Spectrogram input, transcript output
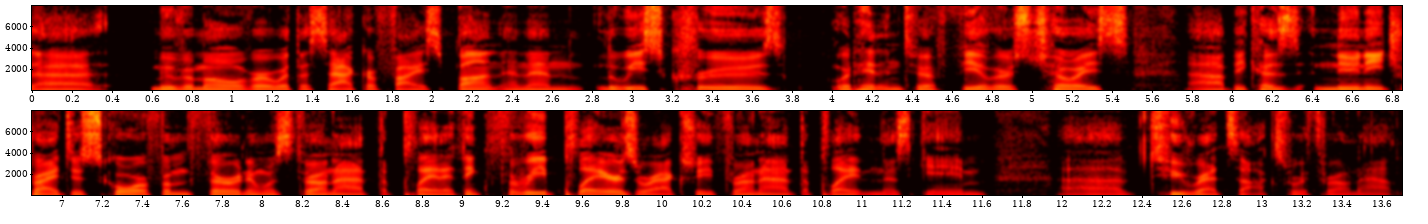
uh, move him over with a sacrifice bunt, and then Luis Cruz would hit into a fielder's choice uh, because Nooney tried to score from third and was thrown out at the plate. I think three players were actually thrown out at the plate in this game. Uh, two Red Sox were thrown out.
